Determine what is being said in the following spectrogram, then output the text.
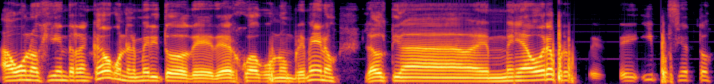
a uno O'Higgins de Rancagua con el mérito de, haber jugado con un hombre menos. La última eh, media hora eh, y por cierto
